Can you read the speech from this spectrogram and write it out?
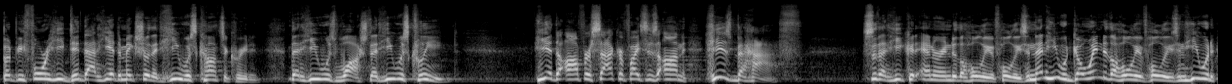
But before he did that, he had to make sure that he was consecrated, that he was washed, that he was cleaned. He had to offer sacrifices on his behalf so that he could enter into the Holy of Holies. And then he would go into the Holy of Holies and he would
